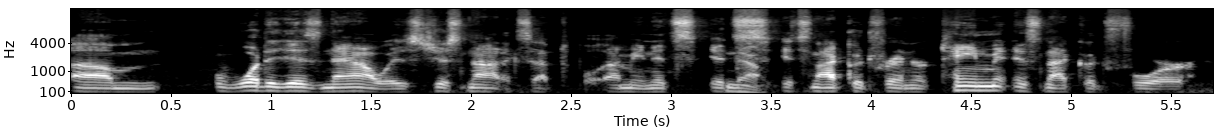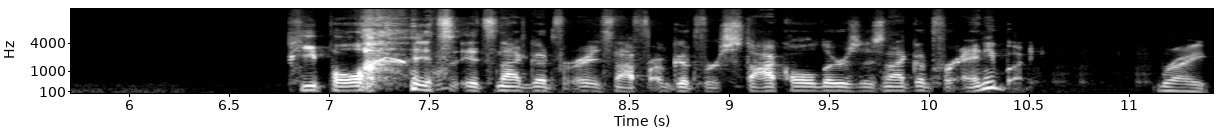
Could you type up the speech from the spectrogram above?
Um, what it is now is just not acceptable. I mean, it's it's it's not good for entertainment. It's not good for people. It's it's not good for it's not for, good for stockholders. It's not good for anybody. Right.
